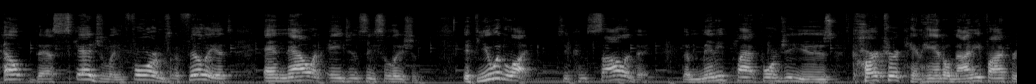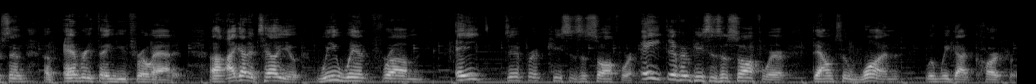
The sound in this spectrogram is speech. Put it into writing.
help desk scheduling forums affiliates and now an agency solution. If you would like to consolidate the many platforms you use Kartra can handle 95% of everything you throw at it. Uh, I got to tell you we went from eight different pieces of software eight different pieces of software down to one when we got Kartra.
